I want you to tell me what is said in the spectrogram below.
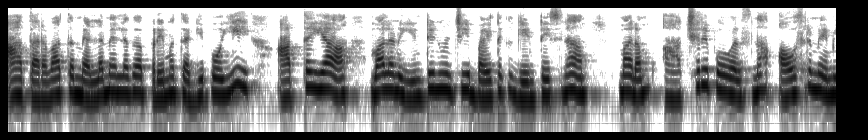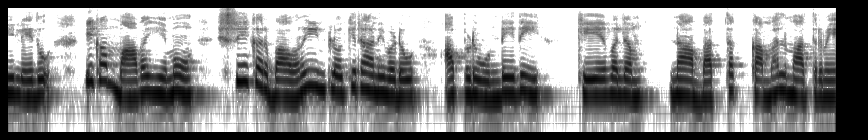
ఆ తర్వాత మెల్లమెల్లగా ప్రేమ తగ్గిపోయి అత్తయ్య వాళ్ళని ఇంటి నుంచి బయటకు గెంటేసినా మనం ఆశ్చర్యపోవలసిన అవసరమేమీ లేదు. ఇక మావయ్య ఏమో శ్రీకర్ బావను ఇంట్లోకి రానివ్వడు. అప్పుడు ఉండేది కేవలం నా భర్త కమల్ మాత్రమే.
